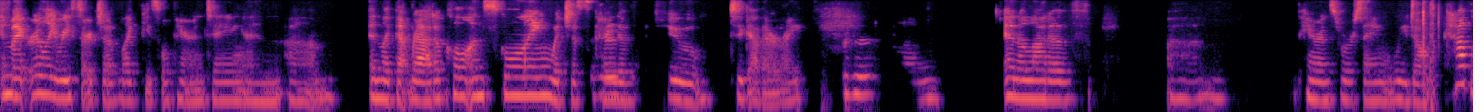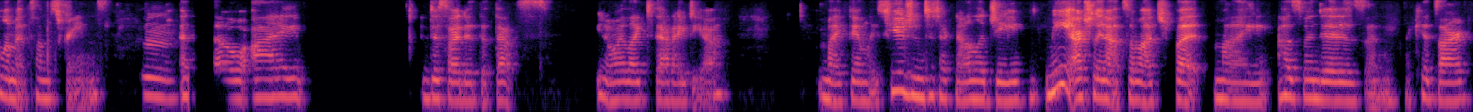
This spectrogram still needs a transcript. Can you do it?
in my early research of like peaceful parenting and um and like that radical unschooling, which is kind mm-hmm. of two together, right? Mm-hmm. Um, and a lot of um, parents were saying we don't have limits on screens. Mm. And so I decided that that's, you know, I liked that idea. My family's huge into technology. Me, actually, not so much, but my husband is, and my kids are.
